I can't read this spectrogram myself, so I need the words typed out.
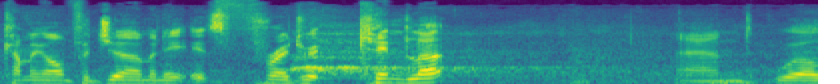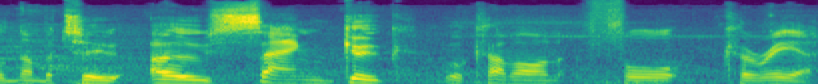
Coming on for Germany, it's Frederick Kindler. And world number two, Oh Sang-guk, will come on for Korea.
